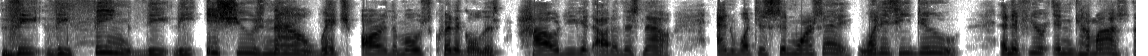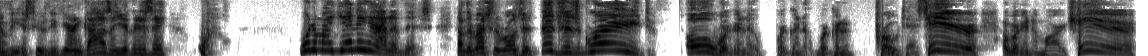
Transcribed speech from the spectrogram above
The, the thing, the, the issues now, which are the most critical is how do you get out of this now? And what does Sinwar say? What does he do? And if you're in Hamas, excuse me, if you're in Gaza, you're going to say, what am I getting out of this? Now the rest of the world says, this is great. Oh, we're going to, we're going to, we're going to protest here and we're going to march here.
